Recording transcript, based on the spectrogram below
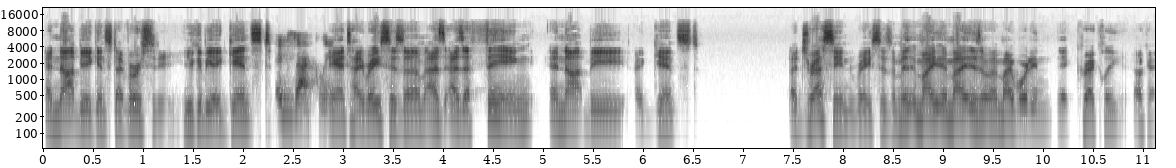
and not be against diversity. You could be against exactly anti-racism as as a thing and not be against addressing racism. Am I am I is am I wording it correctly? Okay.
